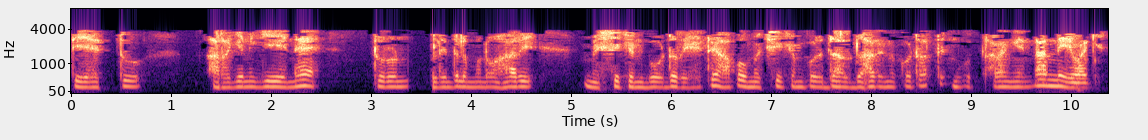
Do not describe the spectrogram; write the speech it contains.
ඒත්තු අරගෙන ගියේ නෑ ටොරොන්ටෝ ඉඳලා මොනවා හරි මෙක්සිකන් බෝඩරේට ආපහු මෙක්සිකන් බෝඩර් දාලා උදාහරණයකටත් මුකුත් තරන් එන්නන්නේ වගේ.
